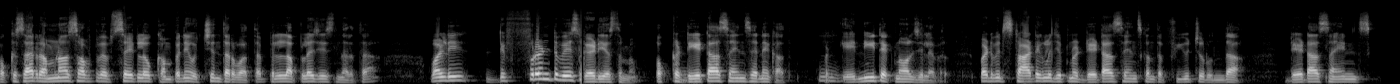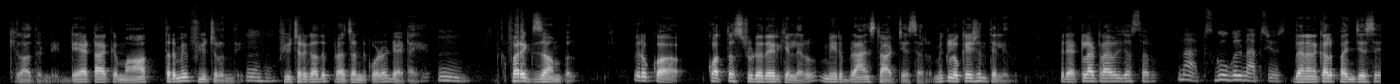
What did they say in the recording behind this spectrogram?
ఒక్కసారి రమణా సాఫ్ట్ వెబ్సైట్లో కంపెనీ వచ్చిన తర్వాత పిల్లలు అప్లై చేసిన తర్వాత వాళ్ళని డిఫరెంట్ వేస్ గైడ్ చేస్తాం మేము. ఒక్క డేటా సైన్స్ అనే కాదు but any technology level but మీరు స్టార్టింగ్లో చెప్పిన డేటా సైన్స్కి అంత ఫ్యూచర్ ఉందా? డేటా సైన్స్కి కాదండి డేటాకి మాత్రమే ఫ్యూచర్ ఉంది. ఫ్యూచర్ కాదు ప్రజెంట్ కూడా డేటాయే. ఫర్ ఎగ్జాంపుల్ మీరు ఒక కొత్త స్టూడియో దగ్గరికి వెళ్ళారు మీరు బ్రాంచ్ స్టార్ట్ చేశారు. మీకు లొకేషన్ తెలియదు మీరు ఎట్లా ట్రావెల్ చేస్తారు? మ్యాప్స్ గూగుల్ మ్యాప్స్ యూజ్ దాని వెనకాల పనిచేసే.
